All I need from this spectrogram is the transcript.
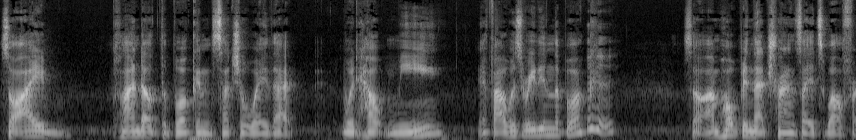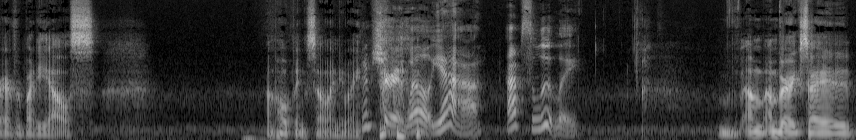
So I planned out the book in such a way that would help me if I was reading the book. Mm-hmm. So I'm hoping that translates well for everybody else. I'm hoping so anyway. I'm sure it will. yeah, absolutely. I'm, I'm very excited.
